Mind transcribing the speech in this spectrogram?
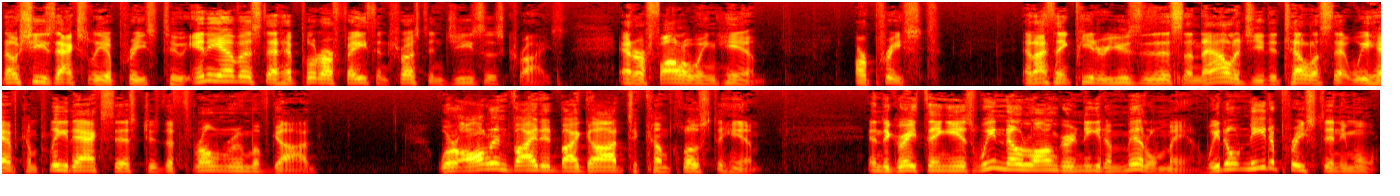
No, she's actually a priest too. Any of us that have put our faith and trust in Jesus Christ and are following him are priests. And I think Peter uses this analogy to tell us that we have complete access to the throne room of God. We're all invited by God to come close to him. And the great thing is, we no longer need a middleman. We don't need a priest anymore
